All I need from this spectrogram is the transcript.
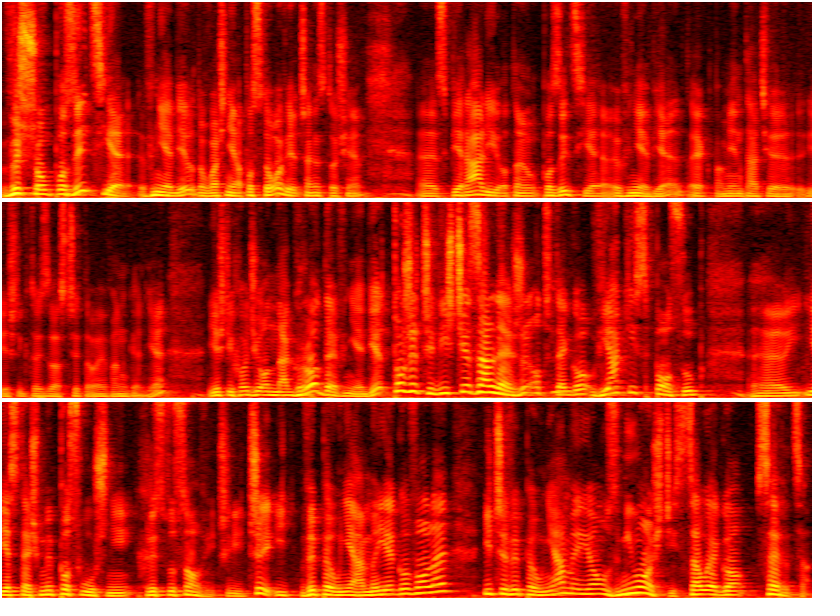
wyższą pozycję w niebie, to właśnie apostołowie często się e, spierali o tę pozycję w niebie, tak jak pamiętacie, jeśli ktoś z Was czytał Ewangelię. Jeśli chodzi o nagrodę w niebie, to rzeczywiście zależy od tego, w jaki sposób e, jesteśmy posłuszni Chrystusowi, czyli czy wypełniamy Jego wolę i czy wypełniamy ją z miłości, z całego serca.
